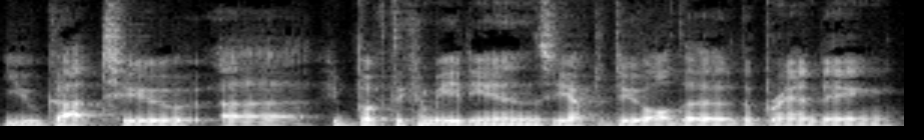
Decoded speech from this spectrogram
You got to uh, you book the comedians. You have to do all the the branding.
